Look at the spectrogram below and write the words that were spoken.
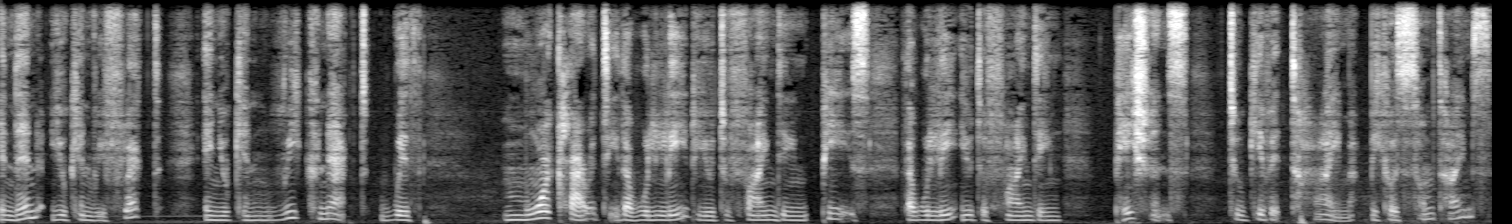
And then you can reflect and you can reconnect with more clarity that will lead you to finding peace, that will lead you to finding patience, to give it time because sometimes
